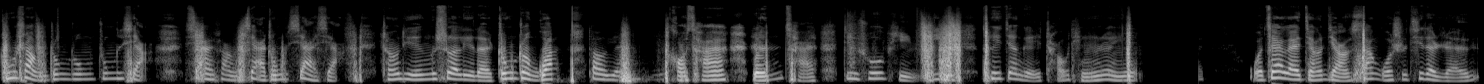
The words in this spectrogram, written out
中上、中中、中下、下上、下中、下下。朝廷设立了中正官，到原级考察人才，递出品例，推荐给朝廷任用。我再来讲讲三国时期的人。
